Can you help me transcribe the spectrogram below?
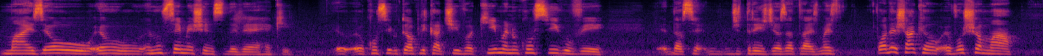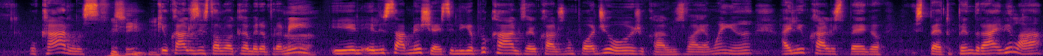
mas eu, eu, eu não sei mexer nesse DVR aqui. Eu, eu consigo ter o aplicativo aqui, mas não consigo ver eh, da de três dias atrás. Mas pode deixar que eu, eu vou chamar o Carlos, Sim. que o Carlos instalou a câmera para mim Ah. e ele, ele sabe mexer. Aí você liga pro Carlos, aí o Carlos não pode hoje, o Carlos vai amanhã. Aí o Carlos pega, espeta o pendrive lá,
